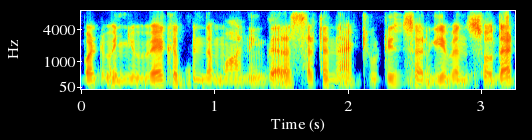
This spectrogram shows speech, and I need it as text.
but when you wake up in the morning there are certain activities are given so that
